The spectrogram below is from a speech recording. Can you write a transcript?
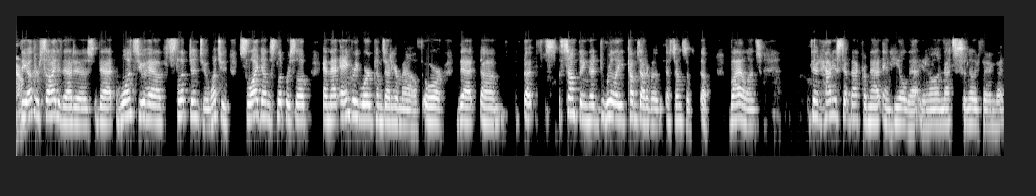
Yeah. the other side of that is that once you have slipped into, once you slide down the slippery slope and that angry word comes out of your mouth or that um, uh, something that really comes out of a, a sense of, of violence, then how do you step back from that and heal that, you know? And that's another thing that,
